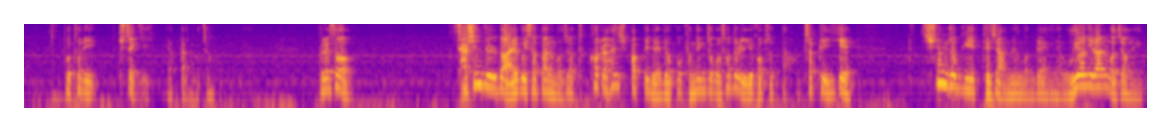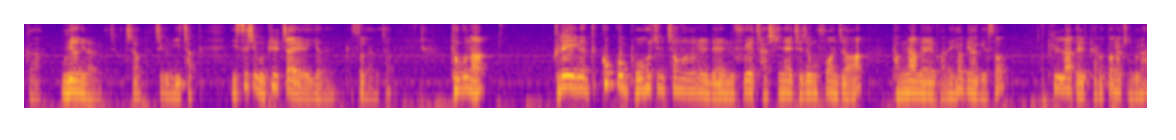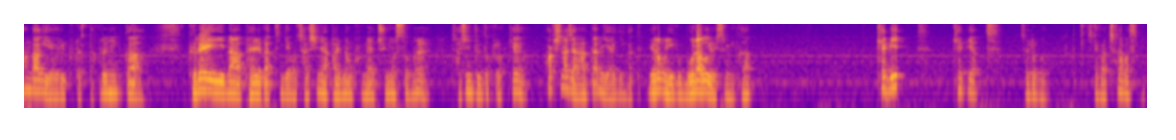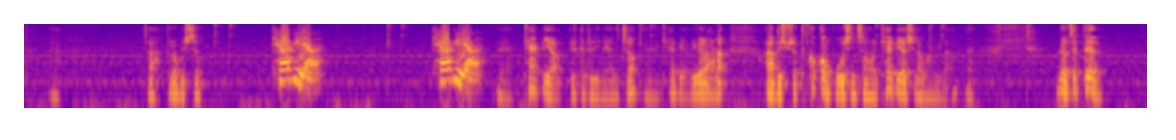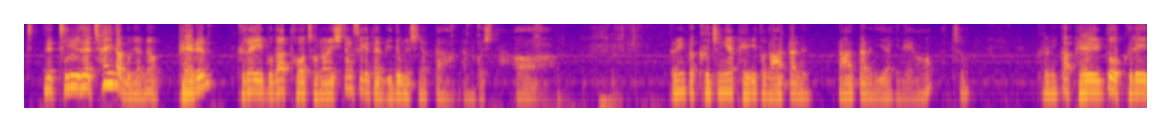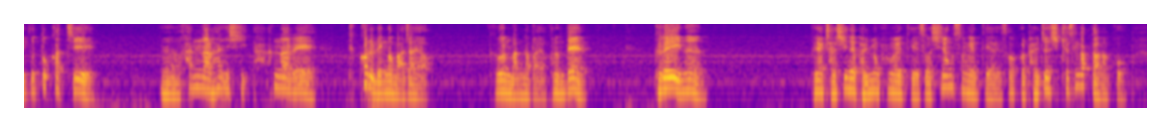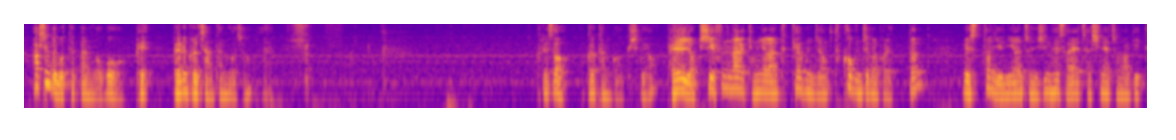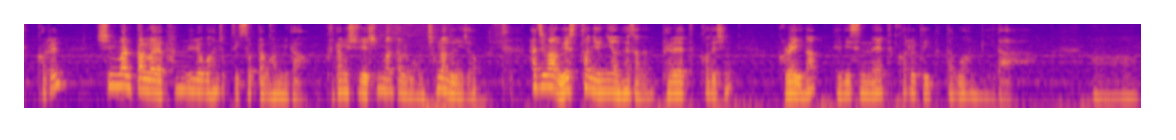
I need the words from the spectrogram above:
도토리 키재기였다는 거죠. 그래서 자신들도 알고 있었다는 거죠. 특허를 한시바삐 내려고 경쟁적으로 서둘 이유가 없었다. 어차피 이게 실용적이 되지 않는 건데 그냥 우연이라는 거죠. 그러니까 우연이라는 거죠. 그렇죠? 지금 이 작, 이 쓰신 분 필자의 의견으로서는 그죠. 더구나 그레이는 특허권 보호 신청을 낸 후에 자신의 재정 후원자와 박람회에 관해 협의하기 위해서 필라델피아로 떠날 정도로 한가하게 여유를 부렸다. 그러니까 그레이나 벨 같은 경우 자신의 발명품의 중요성을 자신들도 그렇게 확신하지 않았다는 이야기 같아요. 여러분 이거 뭐라고 읽습니까? 캐빗, 캐비어트. 자, 여러분 제가 찾아봤습니다. 네. 자 들어보시죠. caveat, caveat, 네, 캐비엇 이렇게 들리네요, 그렇죠? 네, 캐비엇 이걸 알아 알아두십시오. 특허권 보호 신청을 캐비엇이라고 합니다. 네. 근데 어쨌든 둘의 차이가 뭐냐면 벨은 그레이보다 더 전화의 실용성에 대한 믿음을 지녔다라는 것이다. 아. 그러니까 그 중에 벨이 더 나았다는 나았다는 이야기네요, 그렇죠? 그러니까 벨도 그레이도 똑같이 어, 한날 한시 한날에 특허를 낸건 맞아요. 그건 맞나 봐요. 그런데 그레이는 그냥 자신의 발명품에 대해서 실용성에 대해서 그걸 발전시킬 생각도 안 하고 확신도 못 했다는 거고 베, 벨은 그렇지 않다는 거죠. 예. 그래서 그렇다는 것이고요. 벨 역시 훗날 격렬한 특허 분쟁, 특허 분쟁을 벌였던 웨스턴 유니언 전신 회사에 자신의 전화기 특허를 10만 달러에 팔려고 한 적도 있었다고 합니다. 그 당시에 10만 달러면 엄청난 돈이죠. 하지만 웨스턴 유니언 회사는 벨의 특허 대신 그레이나 에디슨의 특허를 구입했다고 합니다. 어,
